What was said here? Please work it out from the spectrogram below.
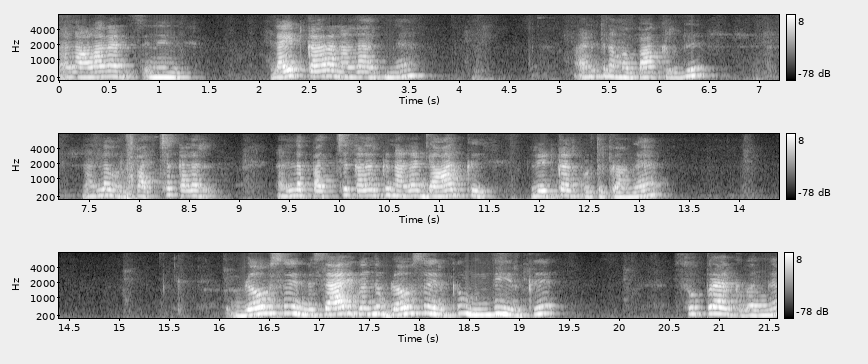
நல்லா அழகாக லைட் கலராக நல்லா இருக்குங்க. அடுத்து நம்ம பார்க்குறது நல்ல ஒரு பச்சை கலர் நல்ல பச்சை கலருக்கு நல்ல டார்க்கு ரெட் கலர் கொடுத்துருக்காங்க. ப்ளவுஸு இந்த சாரிக்கு வந்து ப்ளவுஸும் இருக்குது முந்தி இருக்குது சூப்பராக இருக்குது பாருங்க.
